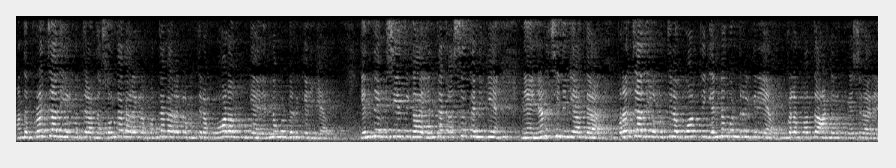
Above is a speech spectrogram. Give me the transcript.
அந்த புரட்சாதிகள் மத்தியில் அந்த சொந்தக்காரர்கள் மந்தக்காரர்கள் மத்தியில் போல நீங்க என்ன கொண்டு இருக்கிறீங்க? எந்த விஷயத்துக்காக எந்த கஷ்டத்தை நீங்க நீ- நினைச்சு நீங்க அந்த புரட்சாதிகள் மத்தியில் போறதுக்கு என்ன கொண்டு இருக்கிறீங்க? உங்களை பார்த்து ஆண்டவர் பேசுறாரு.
